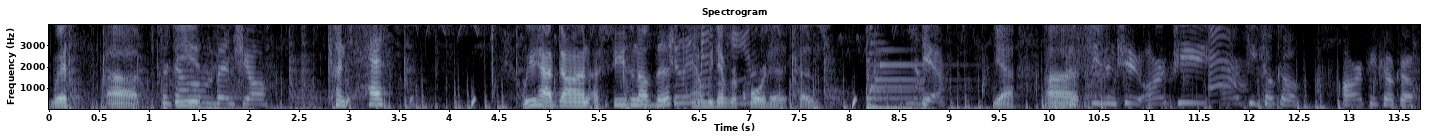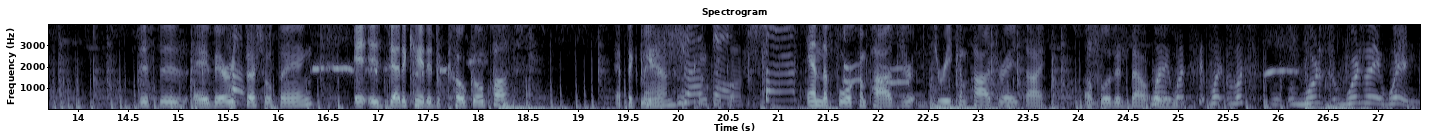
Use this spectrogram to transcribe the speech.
with uh, Sit down on these bench, contestants. We have done a season of this, Should and we didn't record it because, Yeah. yeah. Uh, This is season two. RP, RP Coco. RP Coco. this is a very special thing. It is dedicated to Cocoa Puffs, Epic Man, Coco Puffs. And the four compadre, the three compadres I uploaded about Wait, earlier. what's the, what, what's where, where do they win?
